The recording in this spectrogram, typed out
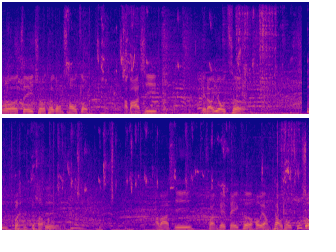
我这一球特工抄走，阿巴西给到右侧，五分是。阿巴西传给菲克，后仰跳投出手。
